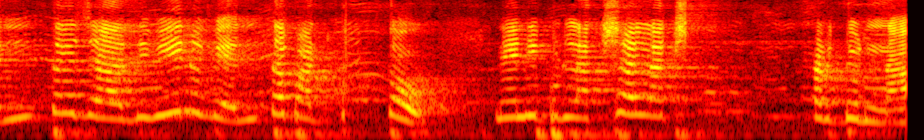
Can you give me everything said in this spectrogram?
ఎంత చదివి నువ్వు ఎంత పట్టుకోవు నేను ఇప్పుడు లక్ష లక్ష కడుతున్నా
